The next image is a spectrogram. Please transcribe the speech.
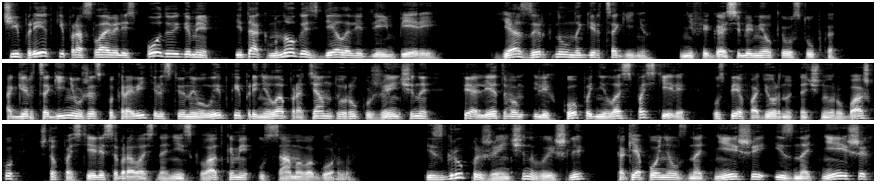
чьи предки прославились подвигами и так много сделали для империи. Я зыркнул на герцогиню. Нифига себе мелкая уступка. А герцогиня уже с покровительственной улыбкой приняла протянутую руку женщины в фиолетовом и легко поднялась с постели, успев одернуть ночную рубашку, что в постели собралась на ней складками у самого горла. Из группы женщин вышли, как я понял, знатнейшие из знатнейших,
